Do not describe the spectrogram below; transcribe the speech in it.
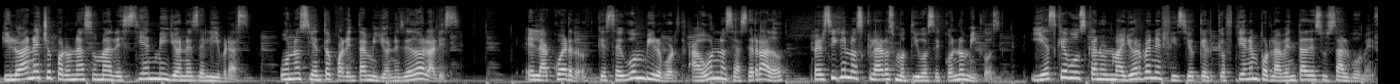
y lo han hecho por una suma de 100 millones de libras, unos 140 millones de dólares. El acuerdo, que según Billboard aún no se ha cerrado, persigue unos claros motivos económicos, y es que buscan un mayor beneficio que el que obtienen por la venta de sus álbumes.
